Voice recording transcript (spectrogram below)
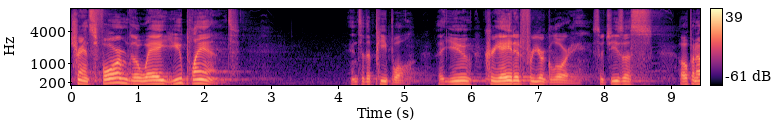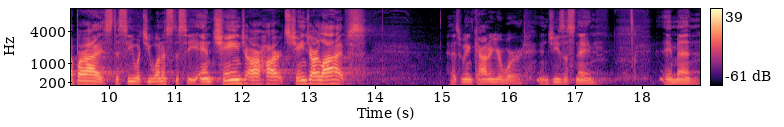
transformed the way you planned into the people that you created for your glory. So, Jesus, open up our eyes to see what you want us to see and change our hearts, change our lives as we encounter your word. In Jesus' name, amen.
